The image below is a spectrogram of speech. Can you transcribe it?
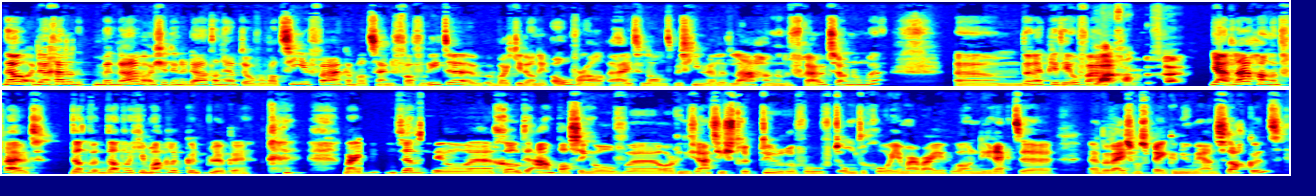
Nou, daar gaat het met name als je het inderdaad dan hebt over wat zie je vaak en wat zijn de favorieten. Wat je dan in overheidsland misschien wel het laaghangende fruit zou noemen. Um, dan heb je het heel vaak. Laaghangende fruit? Ja, het laaghangend fruit. Dat, dat wat je makkelijk kunt plukken. Waar je niet ontzettend veel uh, grote aanpassingen of uh, organisatiestructuren voor hoeft om te gooien. Maar waar je gewoon direct, uh, bij wijze van spreken, nu mee aan de slag kunt.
